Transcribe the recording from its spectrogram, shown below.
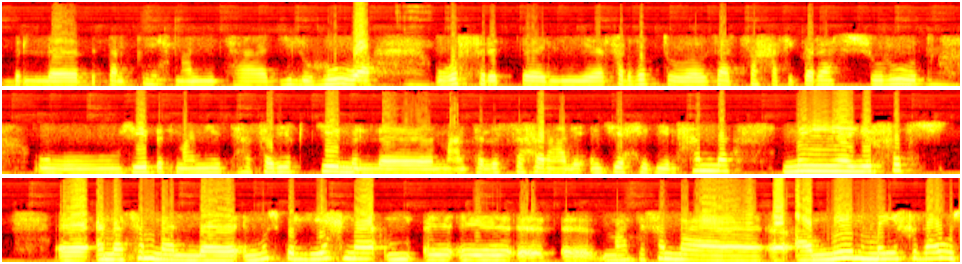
بالتلقيح معناتها ديله هو وفرت اللي فرضته وزارة الصحة في كراس الشروط وجابت معناتها فريق كامل معناتها للسهر على إنجاح هذه الحملة ما يرفضش آه، أما ثم المشكل اللي إحنا آه، آه، معناتها ثم عمال ما يخضعوش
